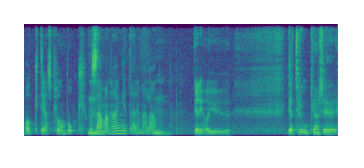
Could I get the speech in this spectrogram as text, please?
och deras plånbok och sammanhanget däremellan. Ja, det har ju... Jag tror kanske,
